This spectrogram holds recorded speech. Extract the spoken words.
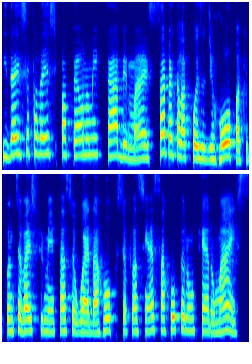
e daí você fala: esse papel não me cabe mais. Sabe aquela coisa de roupa que quando você vai experimentar seu guarda-roupa, você fala assim: essa roupa eu não quero mais,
